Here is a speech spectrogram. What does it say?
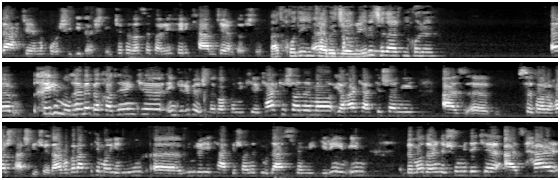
ده جرم خورشیدی داشتیم؟ چه تعداد ستاره خیلی کم جرم داشتیم؟ بعد خود این تابع جرمیه به چه درد می‌خوره؟ خیلی مهمه به خاطر اینکه اینجوری بهش نگاه کنیم که کهکشان ما یا هر کهکشانی از ستاره هاش تشکیل شده. در واقع وقتی که ما یه نور نور یک کهکشان دوردست رو می‌گیریم این به ما داره نشون میده که از هر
